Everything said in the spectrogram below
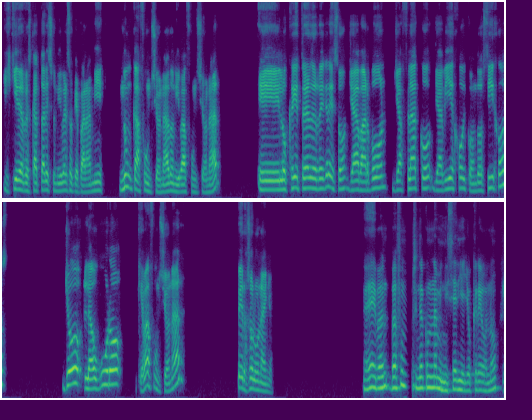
y quiere rescatar ese universo que para mí nunca ha funcionado ni va a funcionar, eh, lo quiere traer de regreso, ya barbón, ya flaco, ya viejo y con dos hijos, yo le auguro que va a funcionar, pero solo un año. Eh, va, va a funcionar con una miniserie, yo creo, ¿no? Uh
